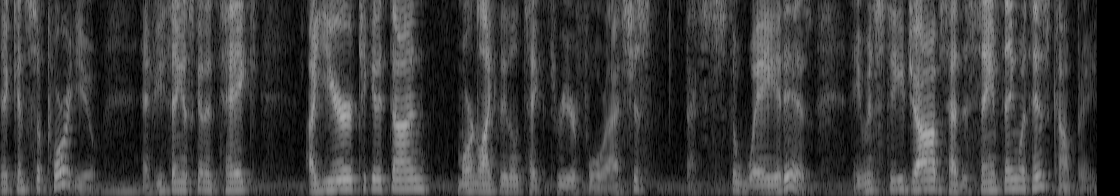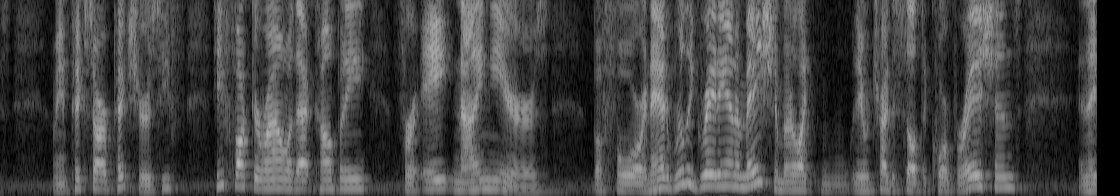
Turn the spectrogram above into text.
it can support you. If you think it's going to take a year to get it done, more than likely it'll take three or four. That's just that's just the way it is. Even Steve Jobs had the same thing with his companies. I mean, Pixar Pictures, he he fucked around with that company for eight, nine years before, and they had really great animation, but like they were trying to sell it to corporations, and they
